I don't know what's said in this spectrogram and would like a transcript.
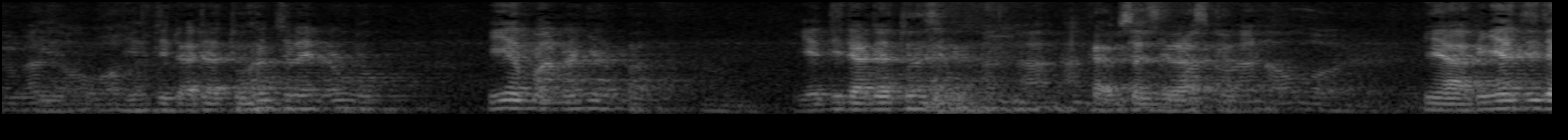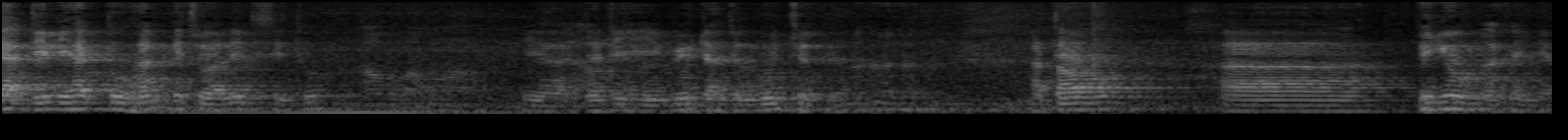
Tuhan Ya, Allah. ya tidak ada Tuhan selain Allah. Iya maknanya apa? Ya tidak ada Tuhan. Gak bisa jelaskan. Ya akhirnya tidak dilihat Tuhan kecuali di situ. Allah. Ya jadi wahdatul wujud ya. Atau eh, bingung akhirnya.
